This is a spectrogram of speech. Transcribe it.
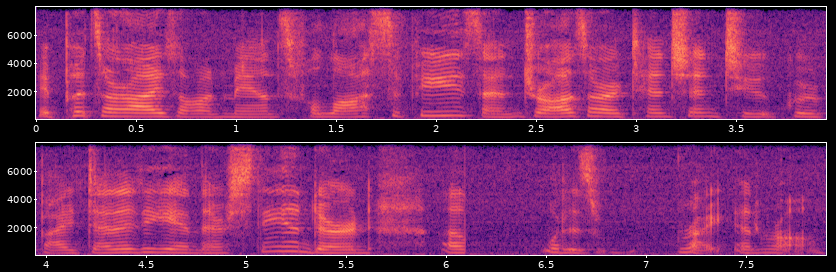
It puts our eyes on man's philosophies and draws our attention to group identity and their standard of what is right and wrong.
